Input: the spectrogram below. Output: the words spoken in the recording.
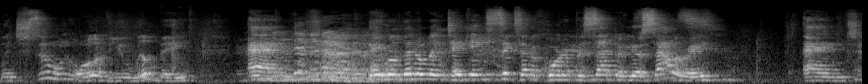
which soon all of you will be, and they were literally taking six and a quarter percent of your salary and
